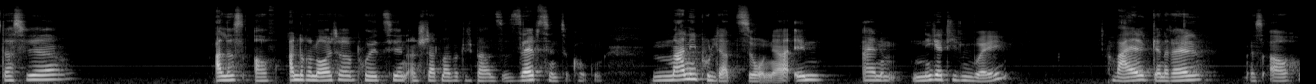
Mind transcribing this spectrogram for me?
dass wir alles auf andere Leute projizieren, anstatt mal wirklich bei uns selbst hinzugucken. Manipulation, ja, in einem negativen Way, weil generell ist auch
